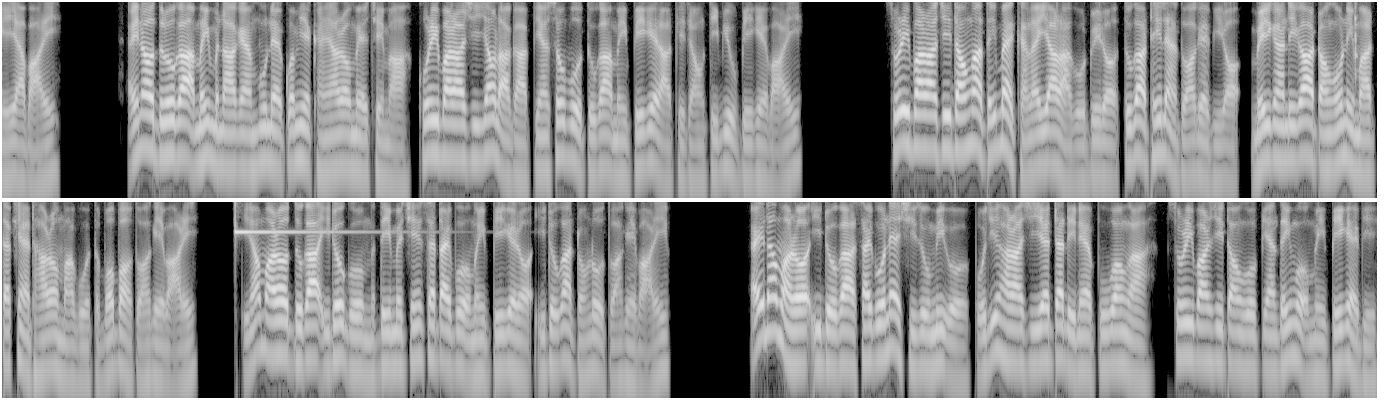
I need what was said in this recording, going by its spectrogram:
ခဲ့ရပါတယ်။အဲဒီနောက်သူတို့ကအမိတ်မနာခံမှုနဲ့ကွက်မြက်ခံရတော့မယ့်အချိန်မှာကိုရီဘာရာရှီရောက်လာကပြန်ဆုတ်ဖို့သူကအမိတ်ပေးခဲ့တာဖြစ်ကြောင်းတီးပြပေးခဲ့ပါတယ်။ဆိုရီဘာရာချီတောင်ကတိမ့်မဲ့ခံလိုက်ရတာကိုတွေ့တော့သူကထိတ်လန့်သွားခဲ့ပြီးတော့အမေရိကန်တွေကတောင်ကုန်းတွေမှာတက်ဖြန့်ထားတော့မှာကိုသဘောပေါက်သွားခဲ့ပါတယ်။ ဒီနောက်မှာတော့သူကအီတိုကိုမတိမချင်းဆက်တိုက်ဖို့အမိန့်ပေးခဲ့တော့အီတိုကတုံ့လို့သွားခဲ့ပါတယ်။အဲဒီနောက်မှာတော့အီတိုကစိုက်ကိုနဲ့ရှီဇူမီကိုဗိုလ်ကြီးဟာရာရှီရဲ့တပ်တွေနဲ့ပူးပေါင်းကဆိုရီဘာရာရှီတောင်ကိုပြန်သိမ်းဖို့အမိန့်ပေးခဲ့ပြီး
